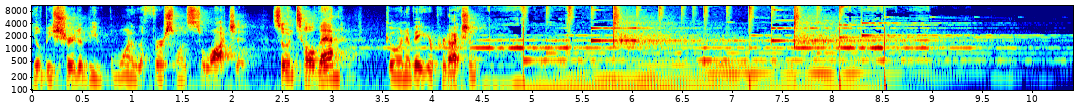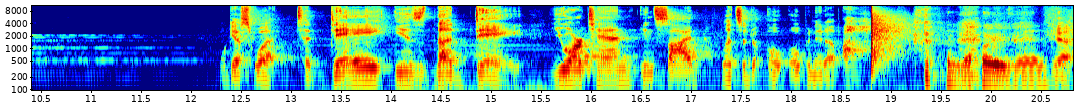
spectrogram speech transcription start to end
you'll be sure to be one of the first ones to watch it. So until then, go innovate your production. Well, guess what? Today is the day. UR10 inside, let's open it up. Ah. no worries, man. Yeah.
